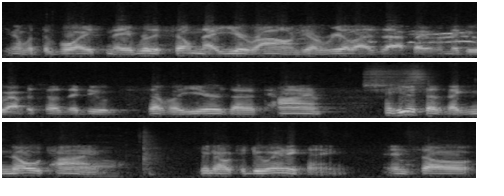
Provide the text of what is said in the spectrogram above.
you know with the voice, and they really film that year round. You don't realize that, but when they do episodes, they do several years at a time. And he just has like no time, you know, to do anything. And so,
